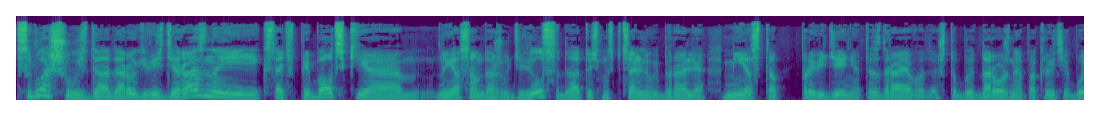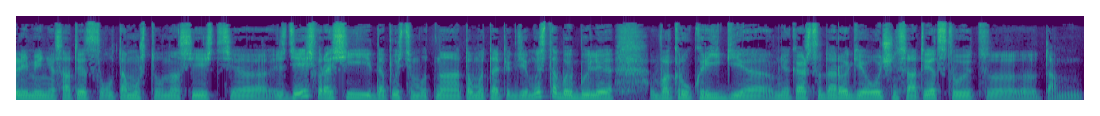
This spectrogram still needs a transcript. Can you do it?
Соглашусь, да, дороги везде разные. И, кстати, в Прибалтике, ну, я сам даже удивился, да, то есть мы специально выбирали место проведения тест-драйва, чтобы дорожное покрытие более-менее соответствовало тому, что у нас есть э, здесь, в России. Допустим, вот на том этапе, где мы с тобой были вокруг Риги, мне кажется, дороги очень соответствуют э, там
